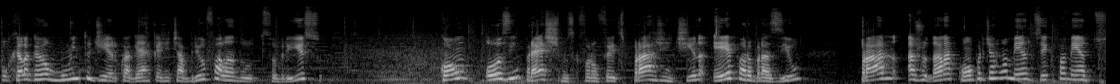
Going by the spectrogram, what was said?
porque ela ganhou muito dinheiro com a guerra, que a gente abriu falando sobre isso, com os empréstimos que foram feitos para a Argentina e para o Brasil para ajudar na compra de armamentos e equipamentos.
